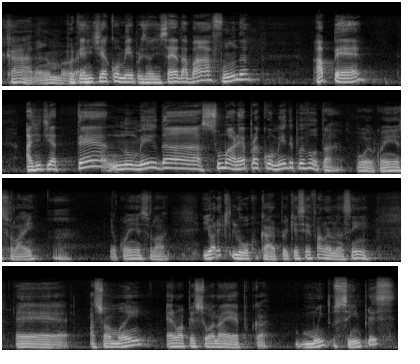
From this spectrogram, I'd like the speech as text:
Caramba. Porque a gente ia comer, por exemplo, a gente saía da Barra Funda a pé, a gente ia até no meio da Sumaré para comer e depois voltar. Pô, eu conheço lá, hein? Eu conheço lá. E olha que louco, cara, porque você falando assim, é, a sua mãe era uma pessoa na época muito simples,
